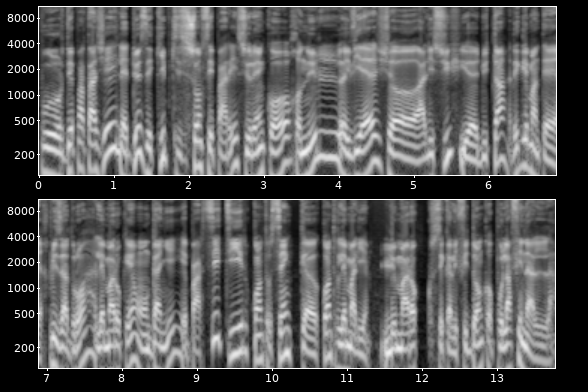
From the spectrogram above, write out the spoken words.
pour départager les deux équipes qui se sont séparées sur un corps nul et vierge euh, à l'issue euh, du temps réglementaire. Plus à droite, les Marocains ont gagné par 6 tirs contre 5 euh, contre les Maliens. Le Maroc se qualifie donc pour la finale.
